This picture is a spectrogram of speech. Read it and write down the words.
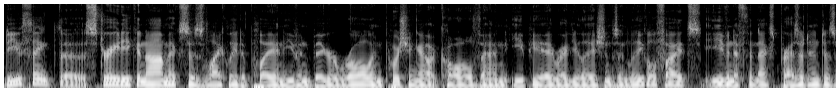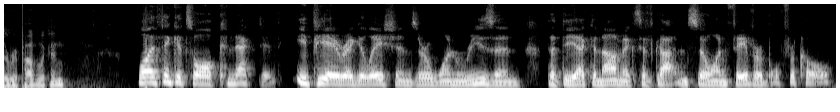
Do you think the straight economics is likely to play an even bigger role in pushing out coal than EPA regulations and legal fights, even if the next president is a Republican? Well, I think it's all connected. EPA regulations are one reason that the economics have gotten so unfavorable for coal.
